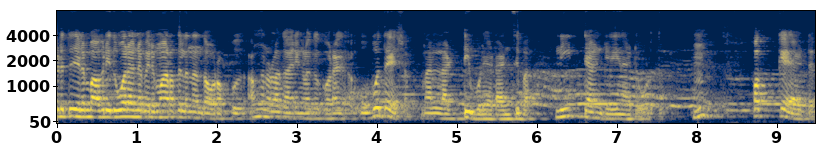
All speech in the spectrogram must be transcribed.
എടുത്ത് ചെല്ലുമ്പോൾ അവർ ഇതുപോലെ തന്നെ പെരുമാറത്തില്ലെന്ന് എന്താ ഉറപ്പ്? അങ്ങനെയുള്ള കാര്യങ്ങളൊക്കെ കുറെ ഉപദേശം. നല്ല അടിപൊളിയായിട്ട് അൻസിബ നീറ്റ് ആൻഡ് ക്ലീൻ ആയിട്ട് കൊടുത്തു? പക്കയായിട്ട്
